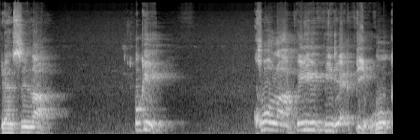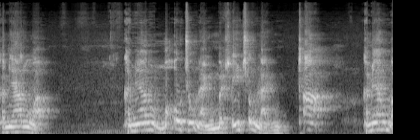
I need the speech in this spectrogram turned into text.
ပြန်စဉ်းစားโอเค ခေါ်လာပေးပြီးတဲ့အပြင်ကိုခမရတို့ကခမရတို့မအုပ်ချုပ်နိုင်ဘူးမထိန်ချုပ်နိုင်ဘူးထားခမရတို့မ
